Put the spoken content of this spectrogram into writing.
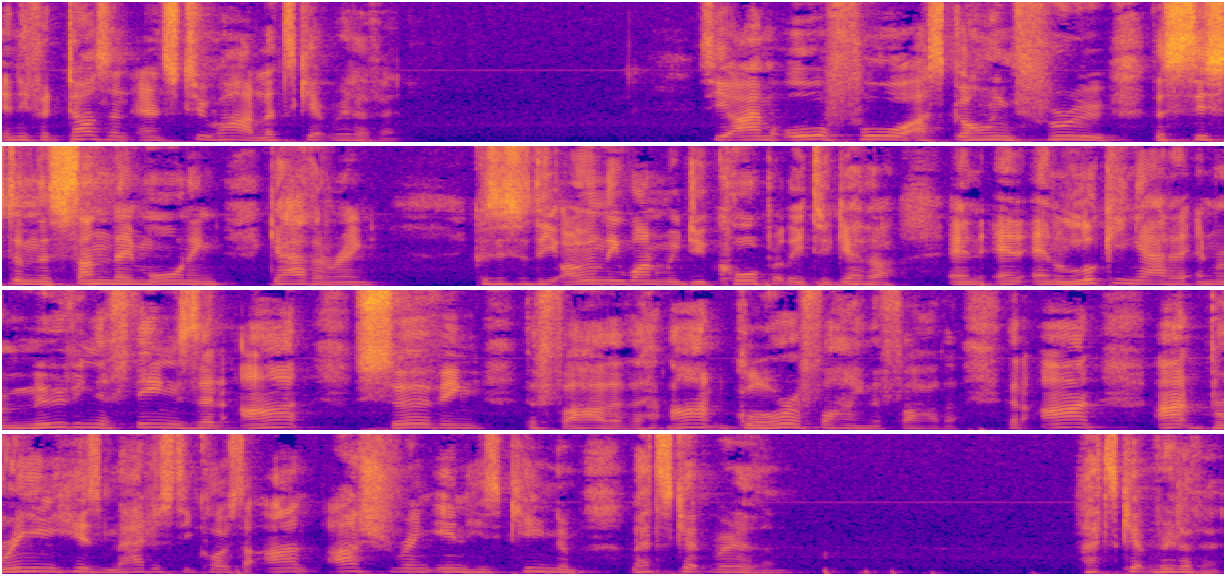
And if it doesn't and it's too hard, let's get rid of it. See, I'm all for us going through the system, the Sunday morning gathering, because this is the only one we do corporately together, and, and, and looking at it and removing the things that aren't serving the Father, that aren't glorifying the Father, that aren't, aren't bringing His majesty closer, aren't ushering in His kingdom. Let's get rid of them. Let's get rid of it.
